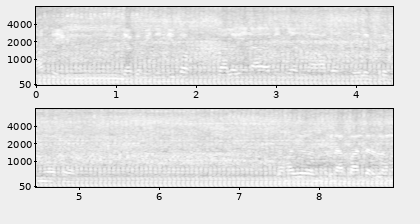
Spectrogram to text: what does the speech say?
ating gagamitin dito. Lalagyan namin yan mga katong, electric motor. So ngayon, pinapandar lang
